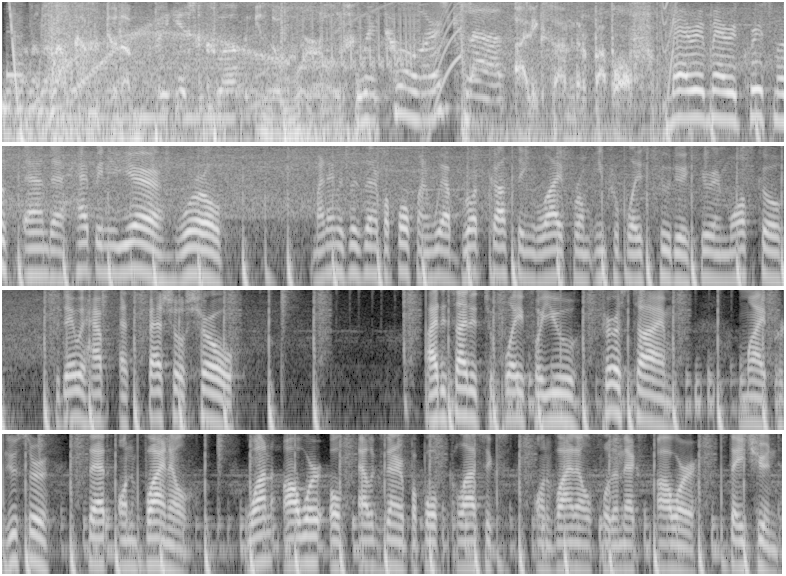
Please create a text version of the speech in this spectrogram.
Welcome to the biggest club in the world. Record Club. Alexander Popov. Merry, Merry Christmas and a Happy New Year, world. My name is Alexander Popov and we are broadcasting live from Interplay Studio here in Moscow. Today we have a special show. I decided to play for you first time my producer set on vinyl. One hour of Alexander Popov classics on vinyl for the next hour. Stay tuned.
